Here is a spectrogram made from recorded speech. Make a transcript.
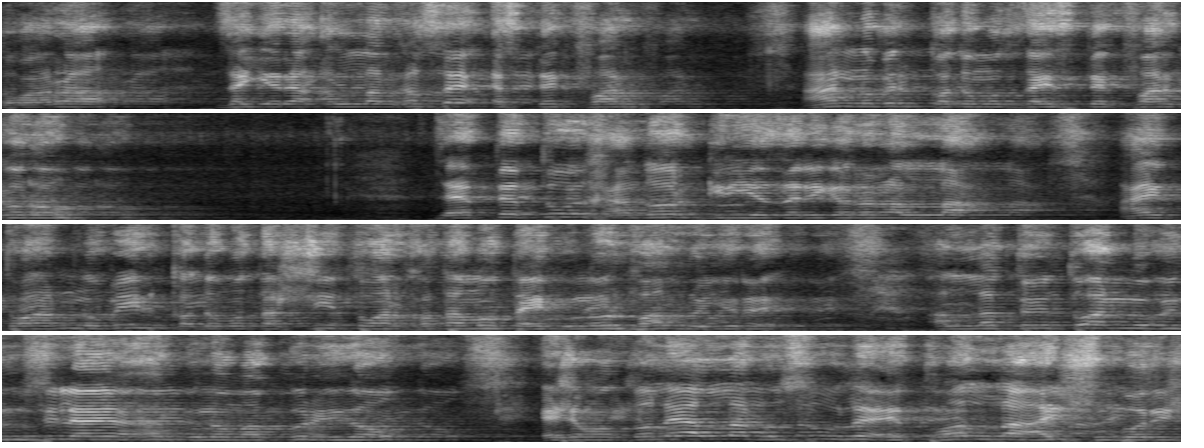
তোরা যাইয়েরা আল্লাহর কাছে ইস্তেগফার, আর নবীর কদম যাই ইস্তেগফার করো। যেতে তুই খাদর গিরিয়ে জারি করার আল্লাহ। আই তোমার নবীর কদম তাসি তোমার কথা মতো গুণর ফাল লইয়ে আল্লাহ তুই তো আর নবীর উসিলায় গুণ মাফ করি দাও। এ সময় বলে, আল্লাহ রসুলে তো আল্লাহ সুপারিশ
